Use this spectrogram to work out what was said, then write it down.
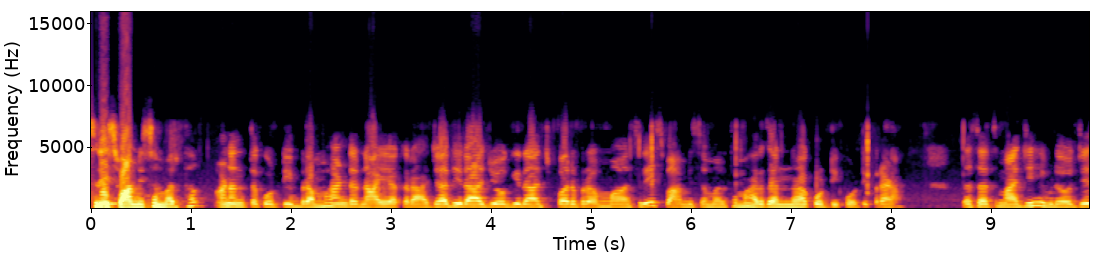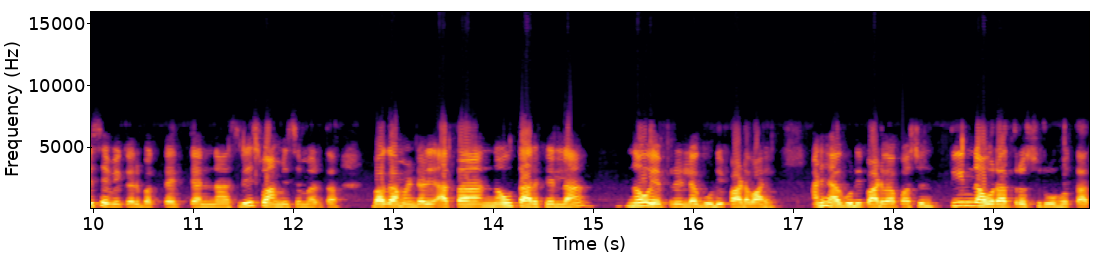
श्री स्वामी समर्थ अनंत कोटी ब्रह्मांड नायक राजाधिराज योगीराज परब्रह्म श्री स्वामी समर्थ महाराजांना कोटी कोटी प्रणाम. तसंच माझी ही व्हिडिओ जे सेवेकर बघतायत त्यांना श्री स्वामी समर्थ. बघा मंडळी आता नऊ तारखेला नऊ एप्रिलला गुढीपाडवा आहे. आणि ह्या गुढीपाडव्यापासून तीन नवरात्र सुरू होतात.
